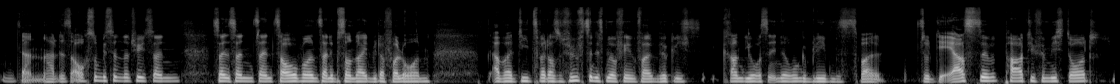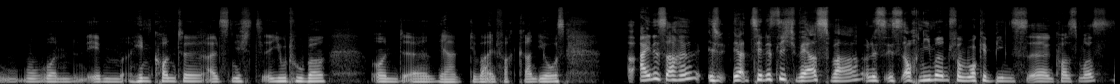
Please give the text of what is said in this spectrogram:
Dann hat es auch so ein bisschen natürlich seinen sein, sein, sein Zauber und seine Besonderheit wieder verloren. Aber die 2015 ist mir auf jeden Fall wirklich grandios in Erinnerung geblieben. Es war so die erste Party für mich dort, wo man eben hin konnte als Nicht-YouTuber. Und äh, ja, die war einfach grandios. Eine Sache, ich erzähle jetzt nicht, wer es war, und es ist auch niemand vom Rocket Beans äh, Kosmos,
